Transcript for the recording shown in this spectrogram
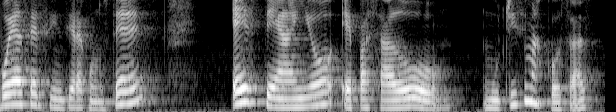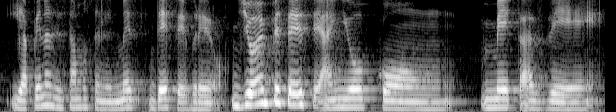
voy a ser sincera con ustedes. Este año he pasado muchísimas cosas y apenas estamos en el mes de febrero. Yo empecé este año con metas de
